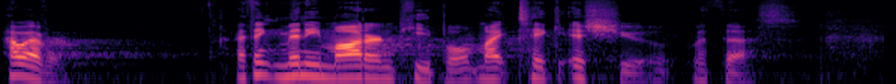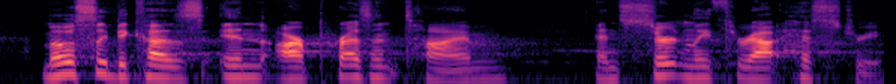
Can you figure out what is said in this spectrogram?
However, I think many modern people might take issue with this, mostly because in our present time, and certainly throughout history,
